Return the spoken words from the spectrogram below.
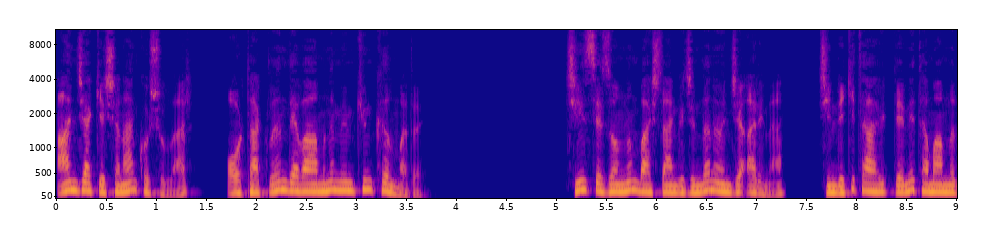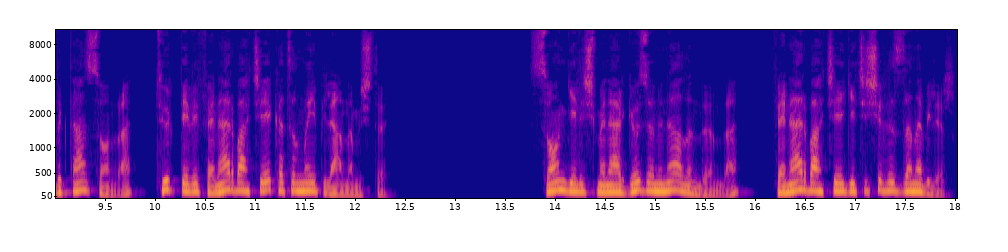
Ancak yaşanan koşullar, ortaklığın devamını mümkün kılmadı. Çin sezonunun başlangıcından önce Arina, Çin'deki taahhütlerini tamamladıktan sonra, Türk devi Fenerbahçe'ye katılmayı planlamıştı. Son gelişmeler göz önüne alındığında, Fenerbahçe'ye geçişi hızlanabilir.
